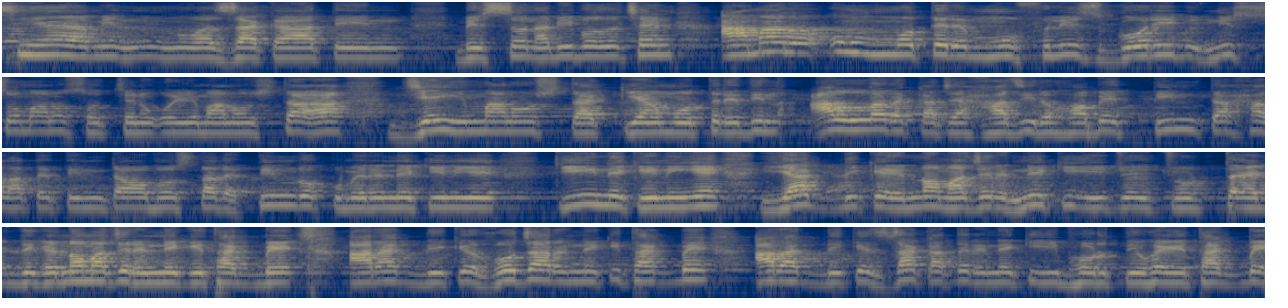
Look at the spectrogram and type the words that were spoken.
সিয়ামিন ওয়া যাকাতিন। বিশ্ব নবী বলছেন, আমার উম্মতের মুফলিস গরিব নিঃস্ব মানুষ হচ্ছেন ওই মানুষটা, যেই মানুষটা কিয়ামতের দিন আল্লাহর কাছে হাজির হবে তিনটা হালাতে, তিনটা অবস্থাতে, তিন রকমের নেকি নিয়ে। কি নেকি নিয়ে? একদিকে নমাজের নেকি একদিকে নমাজের নেকি থাকবে। থাকবে আর একদিকে রোজার নেকি থাকবে আর একদিকে জাকাতের নেকি ভর্তি হয়ে থাকবে।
